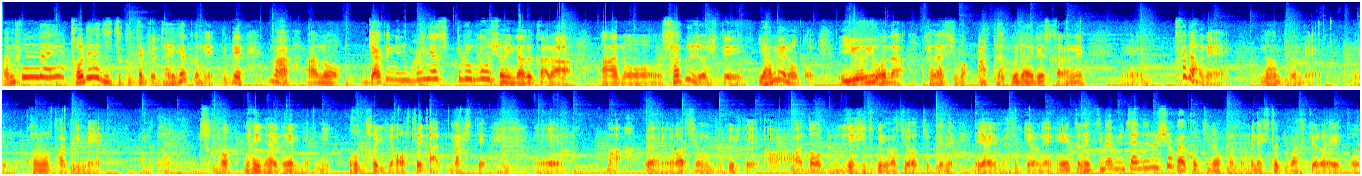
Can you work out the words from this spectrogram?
あんなね、とりあえず作ったけど大学ねって。で、まあ、あの、逆にマイナスプロモーションになるから、あの、削除してやめろというような話もあったぐらいですからね。えー、ただね、なんとね、この度ね、その、何々連盟にお問い合わせがありまして、えーまあ、私もびっくりして、ああ、どう、ぜひ作りますよって言ってね、やりましたけどね。えっ、ー、とね、ちなみにチャンネル紹介はこっちの方でもね、しときますけど、えっ、ー、と、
